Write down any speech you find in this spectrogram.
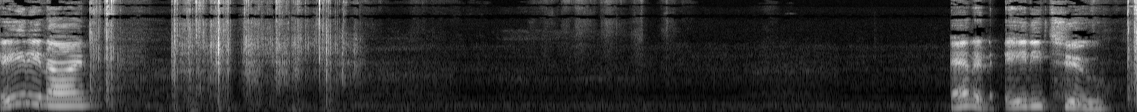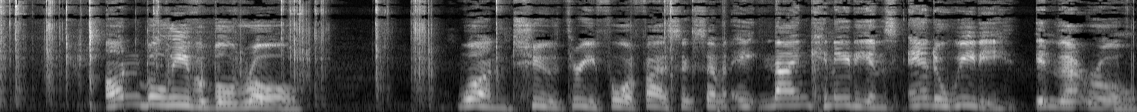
89. And an 82. Unbelievable roll. One, two, three, four, five, six, seven, eight, nine Canadians and a Wheatie in that roll.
